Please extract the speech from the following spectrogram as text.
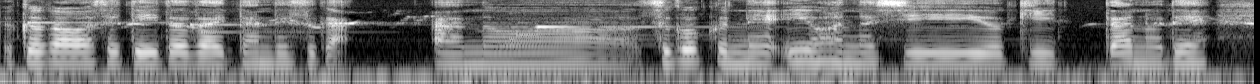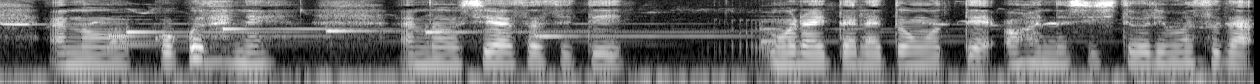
ー、伺わせていただいたんですが、あのー、すごくね、いいお話を聞いたので、あのー、ここでね、あの、シェアさせてもらえたらと思ってお話ししておりますが、はい。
